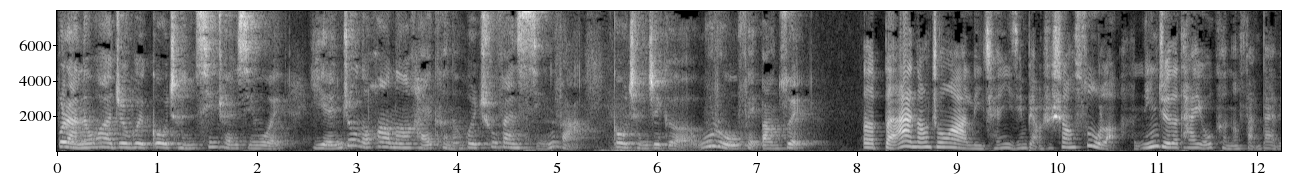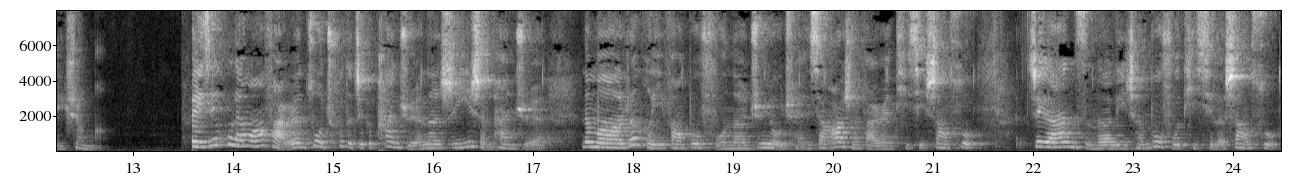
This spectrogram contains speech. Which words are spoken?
不然的话，就会构成侵权行为，严重的话呢，还可能会触犯刑法，构成这个侮辱诽谤罪。呃，本案当中啊，李晨已经表示上诉了，您觉得他有可能反败为胜吗？北京互联网法院作出的这个判决呢，是一审判决。那么任何一方不服呢，均有权向二审法院提起上诉。这个案子呢，李晨不服，提起了上诉。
